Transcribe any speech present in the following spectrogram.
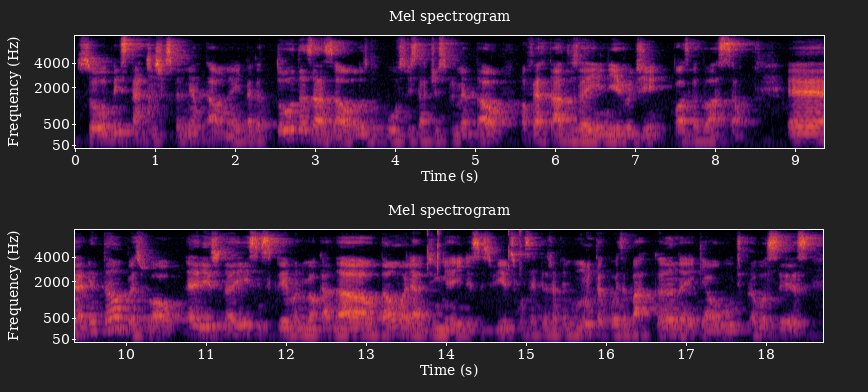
sobre estatística experimental, né? E pega todas as aulas do curso de estatística experimental ofertados aí em nível de pós-graduação. É, então, pessoal, é isso daí. Se inscreva no meu canal, dá uma olhadinha aí nesses vídeos. Com certeza já tem muita coisa bacana aí que é útil para vocês.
